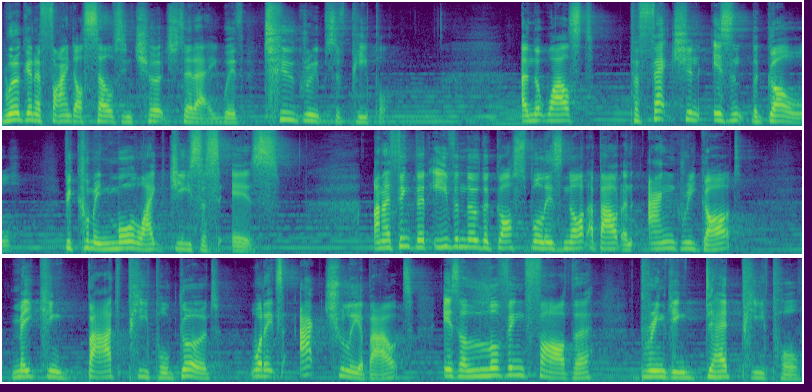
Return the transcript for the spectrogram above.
we're going to find ourselves in church today with two groups of people. And that whilst perfection isn't the goal, becoming more like Jesus is. And I think that even though the gospel is not about an angry God making bad people good, what it's actually about is a loving father bringing dead people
